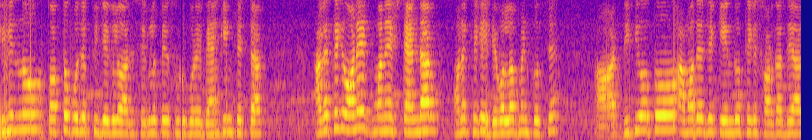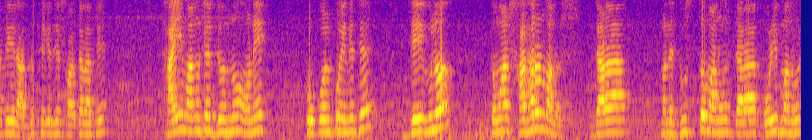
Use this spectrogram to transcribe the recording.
বিভিন্ন তথ্য প্রযুক্তি যেগুলো আছে সেগুলো থেকে শুরু করে ব্যাংকিং সেক্টর আগের থেকে অনেক মানে স্ট্যান্ডার্ড অনেক থেকে ডেভেলপমেন্ট করছে। আর দ্বিতীয়ত আমাদের যে কেন্দ্র থেকে সরকার যে আছে, রাজ্য থেকে যে সরকার আছে, স্থায়ী মানুষের জন্য অনেক প্রকল্প এনেছে, যেগুলো তোমার সাধারণ মানুষ যারা মানে দুস্থ মানুষ, যারা গরিব মানুষ,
